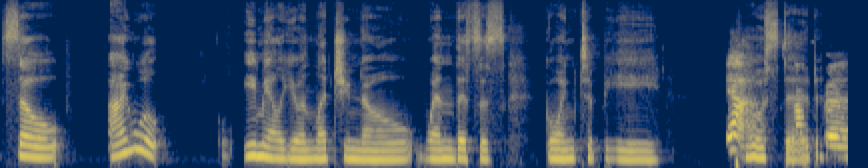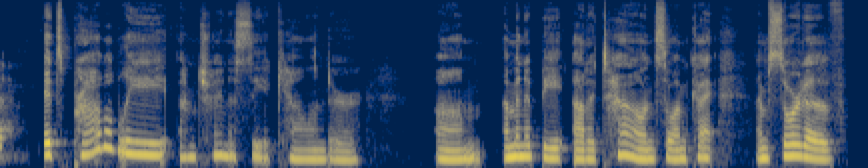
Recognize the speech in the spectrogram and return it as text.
so I will email you and let you know when this is going to be Yeah. posted. It's probably I'm trying to see a calendar. Um, I'm going to be out of town, so I'm kind I'm sort of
